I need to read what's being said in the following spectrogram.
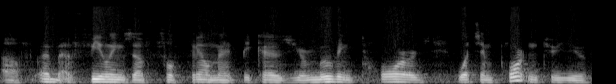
of, feelings of fulfillment because you're moving towards what's important to you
